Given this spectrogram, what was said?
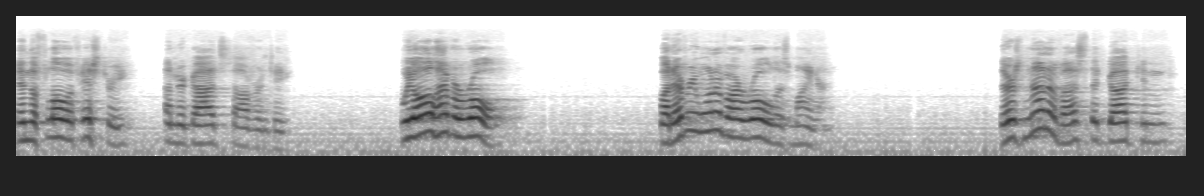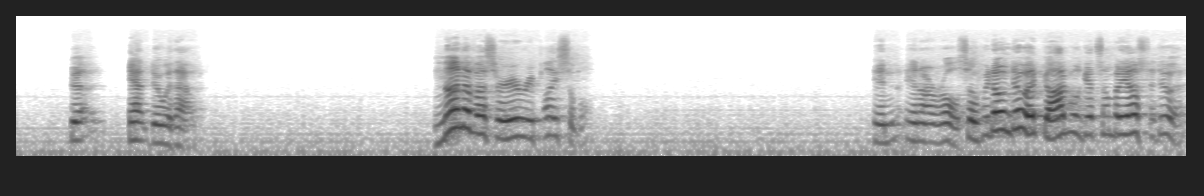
in the flow of history under God's sovereignty. We all have a role, but every one of our role is minor. There's none of us that God can can't do without. None of us are irreplaceable in, in our role. So if we don't do it, God will get somebody else to do it.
